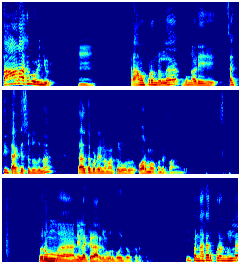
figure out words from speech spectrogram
தானாகவே ஒழிஞ்சிவிடும். கிராமப்புறங்களில் முன்னாடி சக்தி டாக்கீஸ்ன்றதுன்னா தாழ்த்தப்பட்ட இன மக்கள் ஒரு ஓரமாக உட்காந்துருப்பாங்க பெரும் நிலக்கிழார்கள் ஒரு பகுதியில் உட்காந்துருப்பாங்க இப்போ நகர்ப்புறங்களில்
